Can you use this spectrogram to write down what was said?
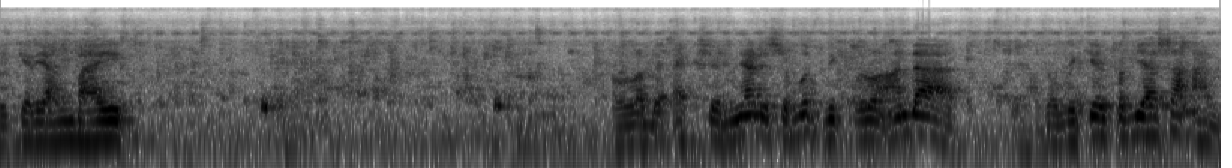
zikir yang baik. Kalau lebih actionnya disebut zikrul adat atau zikir kebiasaan.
